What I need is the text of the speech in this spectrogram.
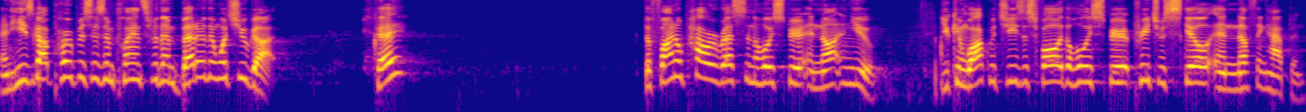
And He's got purposes and plans for them better than what you got. Okay? The final power rests in the Holy Spirit and not in you. You can walk with Jesus, follow the Holy Spirit, preach with skill, and nothing happen.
